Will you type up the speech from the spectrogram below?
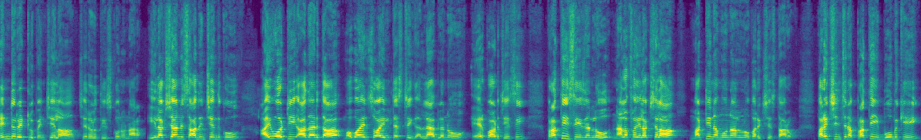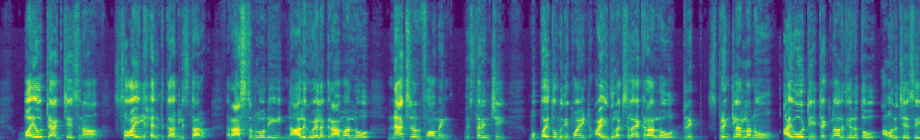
రెండు రెట్లు పెంచేలా చర్యలు తీసుకోనున్నారు. ఈ లక్ష్యాన్ని సాధించేందుకు ఐఓటీ ఆధారిత మొబైల్ సాయిల్ టెస్టింగ్ ల్యాబ్లను ఏర్పాటు చేసి ప్రతి సీజన్లో నలభై లక్షల మట్టి నమూనాలను పరీక్షిస్తారు. పరీక్షించిన ప్రతి భూమికి బయోట్యాగ్ చేసిన సాయిల్ హెల్త్ కార్డులు ఇస్తారు. రాష్ట్రంలోని నాలుగు వేల గ్రామాల్లో న్యాచురల్ ఫార్మింగ్ విస్తరించి ముప్పై తొమ్మిది పాయింట్ ఐదు లక్షల ఎకరాల్లో డ్రిప్ స్ప్రింక్లర్లను ఐఓటీ టెక్నాలజీలతో అమలు చేసి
